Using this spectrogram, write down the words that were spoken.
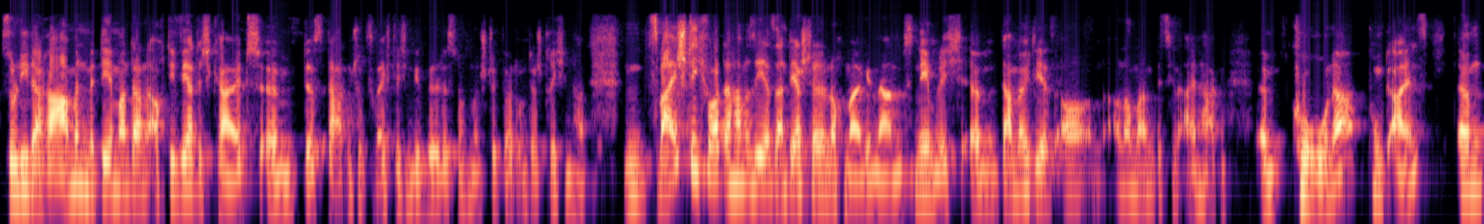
solider Rahmen, mit dem man dann auch die Wertigkeit ähm, des datenschutzrechtlichen Gebildes noch mal ein Stück weit unterstrichen hat. Zwei Stichworte haben Sie jetzt an der Stelle noch mal genannt, nämlich, ähm, da möchte ich jetzt auch, auch noch mal ein bisschen einhaken. Ähm, Corona, Punkt eins. Ähm,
